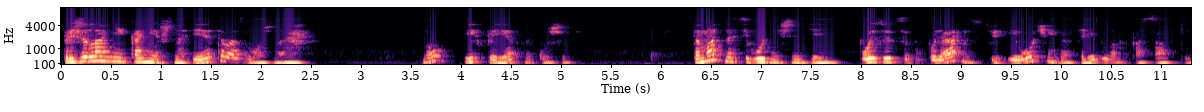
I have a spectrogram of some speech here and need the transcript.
При желании, конечно, и это возможно но их приятно кушать. Томат на сегодняшний день пользуется популярностью и очень востребован к посадке.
